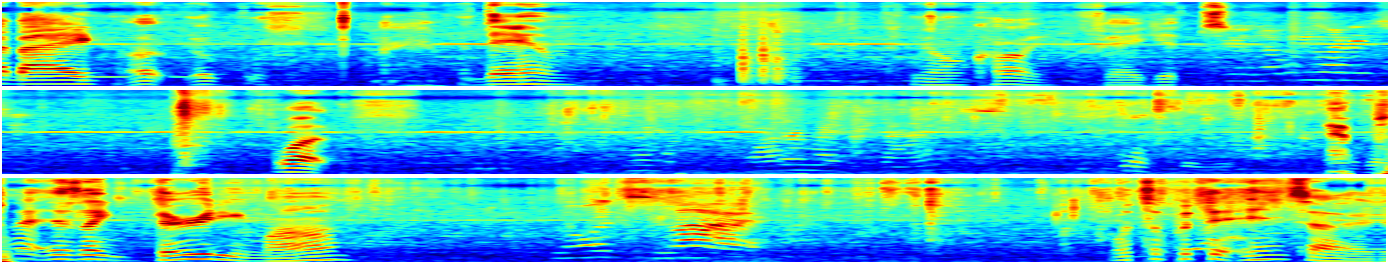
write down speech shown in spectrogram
Bye bye. Oh, uh, oh. Uh, damn. Me don't call you, faggots. Dude, nobody wanted to What? water my plants. That plant is like dirty, mom. No, it's not. What's up with the inside?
